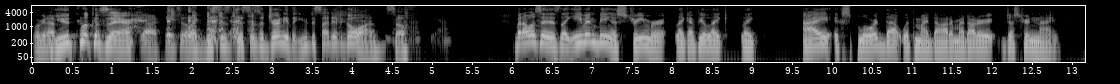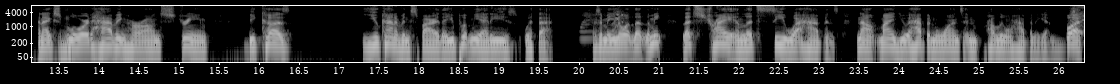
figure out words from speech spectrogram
we're gonna have You took us there. yeah, it's like this is this is a journey that you decided to go on. So Yeah, yeah. but I will say this, like even being a streamer, like I feel like like I explored that with my daughter. My daughter just turned nine, and I explored having her on stream because you kind of inspired that. You put me at ease with that. I said, man, you know what? Let, let me let's try it and let's see what happens. Now, mind you, it happened once and probably won't happen again. But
